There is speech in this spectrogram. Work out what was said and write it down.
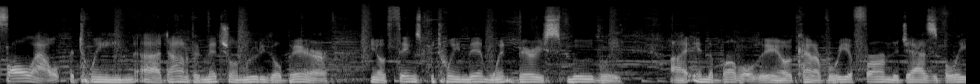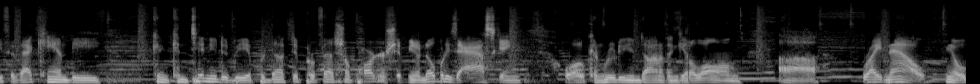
fallout between uh, Donovan Mitchell and Rudy Gobert you know, things between them went very smoothly uh, in the bubble. You know, it kind of reaffirmed the Jazz's belief that that can be can continue to be a productive professional partnership. You know, nobody's asking, well, can Rudy and Donovan get along? Uh, right now, you know,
